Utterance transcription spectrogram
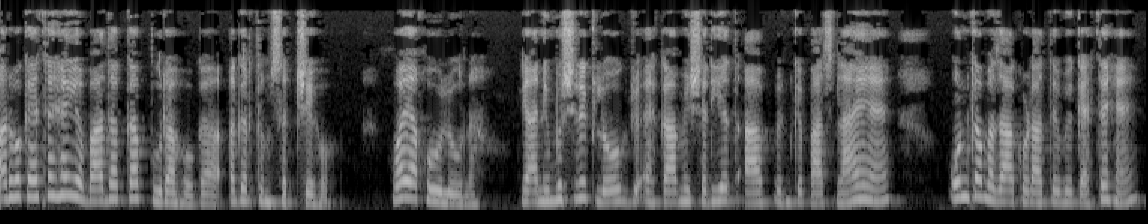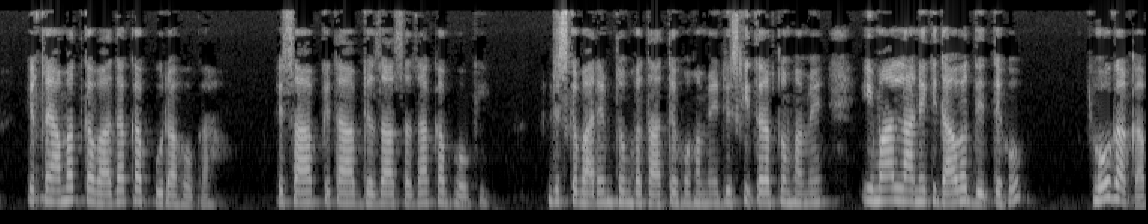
اور وہ کہتے ہیں یہ وعدہ کب پورا ہوگا اگر تم سچے ہو۔ وہ یقول یعنی مشرق لوگ جو احکام شریعت آپ ان کے پاس لائے ہیں، ان کا مذاق اڑاتے ہوئے کہتے ہیں کہ قیامت کا وعدہ کب پورا ہوگا؟ حساب، کتاب، جزا، سزا کب ہوگی؟ جس کے بارے میں تم بتاتے ہو ہمیں، جس کی طرف تم ہمیں ایمان لانے کی دعوت دیتے ہو، ہوگا کب؟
